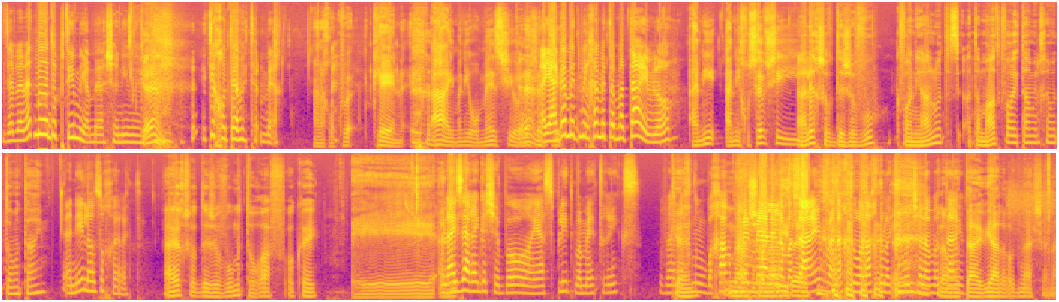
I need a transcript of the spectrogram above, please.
זה באמת מאוד אופטימי, המאה שנים האלה. כן. הייתי חותמת על מאה. אנחנו כבר, כן, אה, אם אני רומז שהיא כן. הולכת... היה גם את מלחמת המאתיים, לא? אני, אני חושב שהיא... היה לי עכשיו דז'ה וו, כבר ניהלנו את. את אמרת כבר הייתה מלחמת המאתיים? אני לא זוכרת. היה לי עכשיו דז'ה וו מטורף, אוקיי. אה, אולי זה הרגע שבו היה ספליט במטריקס, ואנחנו בחרנו בין מהשנה 100 הזה. ל-200, ואנחנו הלכנו לכיוון של ה-200. למאתיים, יאללה, עוד מאה שנה.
